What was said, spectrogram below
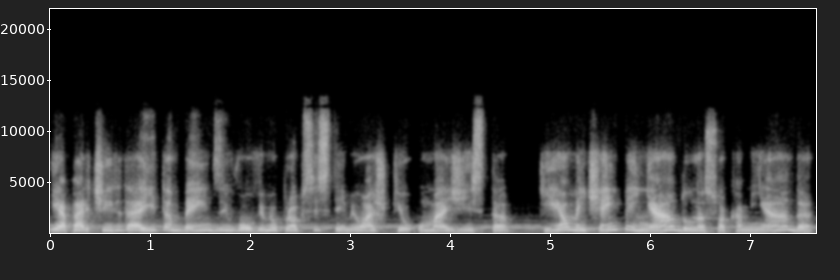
e a partir daí também desenvolvi meu próprio sistema. Eu acho que o magista que realmente é empenhado na sua caminhada,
